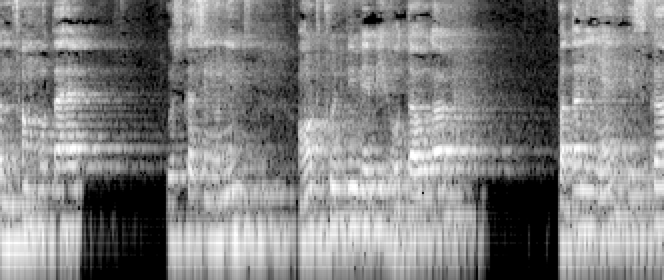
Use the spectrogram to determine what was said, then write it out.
कंफर्म होता है। उसका सिनोनिम्स आउटफिट भी मे भी होता होगा। पता नहीं है, इसका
